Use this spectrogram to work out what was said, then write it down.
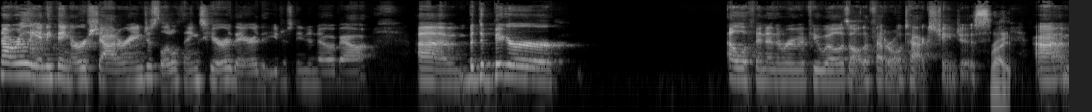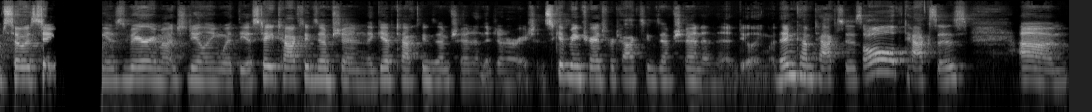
not really anything earth shattering, just little things here or there that you just need to know about. Um, but the bigger elephant in the room, if you will, is all the federal tax changes. Right. Um, so estate is very much dealing with the estate tax exemption, the gift tax exemption, and the generation skipping transfer tax exemption, and then dealing with income taxes, all taxes. Um,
